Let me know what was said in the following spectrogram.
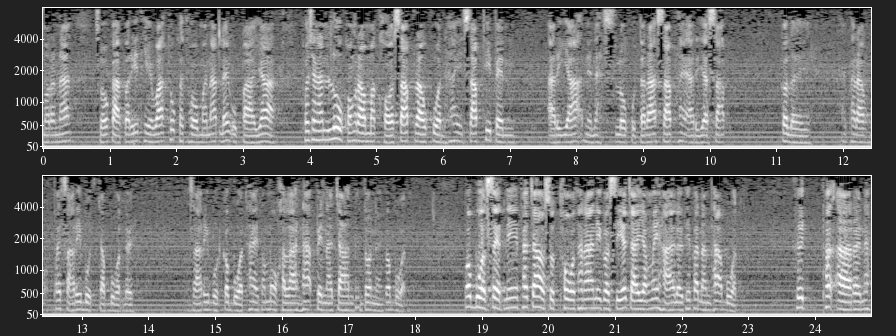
มรณะ โสกาปริเทวะทุกขโทมนัสและอุปาญาเพราะฉะนั้นลูกของเรามาขอทรัพย์เราควรให้ทรัพย์ที่เป็นอริยะเนี่ยนะโลกุตระทรัพย์ให้อริยทรัพย์ ก็เลยให้พระราพระสารีบุตรจับบวชเลย สารีบุตรก็บวชให้พระโมคคัลลานะเป็นอาจารย์เป็นต้นเนี่ยก็บวช พอบวชเสร็จนี้พระเจ้าสุดโทธนะนี่ก็เสียใจยังไม่หายเลยที่พระนันทาบวชคือพระอะไรนะ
